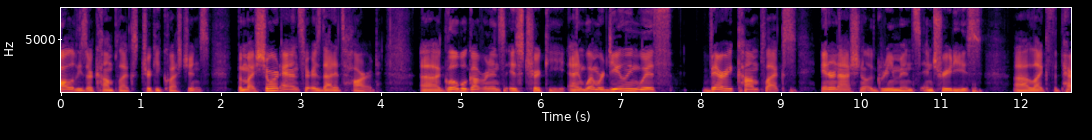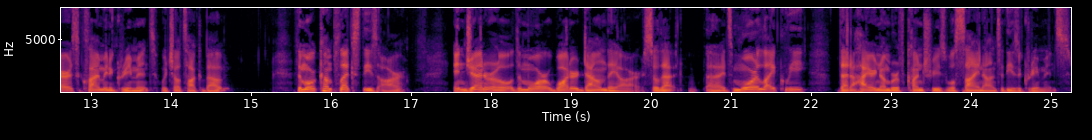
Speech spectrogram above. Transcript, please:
all of these are complex, tricky questions, but my short answer is that it's hard. Uh, global governance is tricky, and when we're dealing with very complex international agreements and treaties, uh, like the Paris Climate Agreement, which I'll talk about, the more complex these are, in general, the more watered down they are, so that uh, it's more likely that a higher number of countries will sign on to these agreements.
